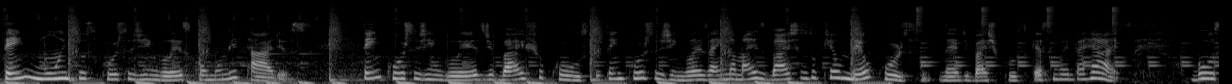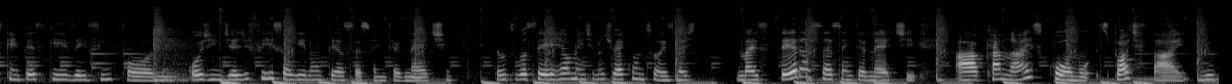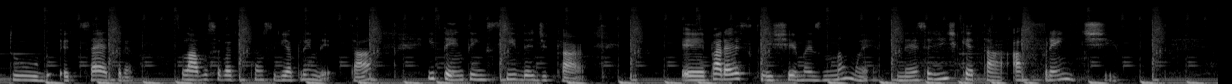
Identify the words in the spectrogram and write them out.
tem muitos cursos de inglês comunitários. Tem cursos de inglês de baixo custo, tem cursos de inglês ainda mais baixos do que o meu curso, né, de baixo custo, que é 50 reais busquem, pesquisem, se informem. Hoje em dia é difícil alguém não ter acesso à internet. Então, se você realmente não tiver condições, mas, mas ter acesso à internet a canais como Spotify, YouTube, etc., lá você vai conseguir aprender, tá? E tentem se dedicar. É, parece clichê, mas não é, né? Se a gente quer estar tá à frente,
